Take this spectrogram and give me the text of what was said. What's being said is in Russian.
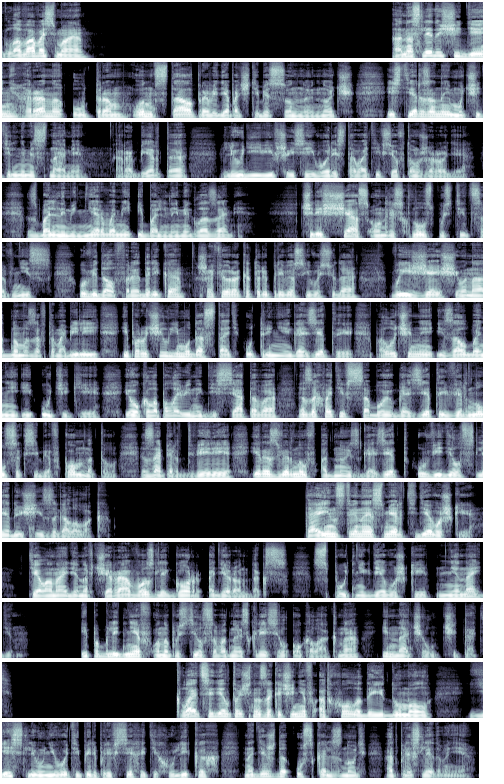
Глава восьмая. А на следующий день, рано утром, он встал, проведя почти бессонную ночь, истерзанный мучительными снами. А Роберта, люди, явившиеся его арестовать, и все в том же роде, с больными нервами и больными глазами. Через час он рискнул спуститься вниз, увидал Фредерика, шофера, который привез его сюда, выезжающего на одном из автомобилей, и поручил ему достать утренние газеты, полученные из Албани и Утики, и около половины десятого, захватив с собою газеты, вернулся к себе в комнату, запер двери и, развернув одну из газет, увидел следующий заголовок. «Таинственная смерть девушки. Тело найдено вчера возле гор Адерондакс. Спутник девушки не найден. И побледнев, он опустился в одно из кресел около окна и начал читать. Клайд сидел точно закоченев от холода и думал, есть ли у него теперь при всех этих уликах надежда ускользнуть от преследования.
